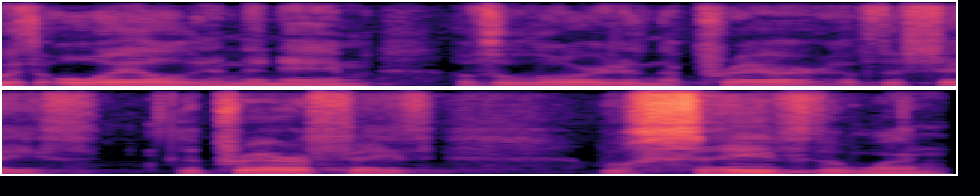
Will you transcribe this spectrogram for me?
with oil in the name of the Lord and the prayer of the faith. The prayer of faith will save the one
